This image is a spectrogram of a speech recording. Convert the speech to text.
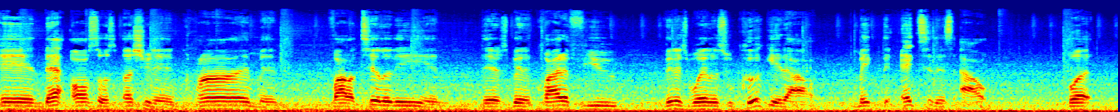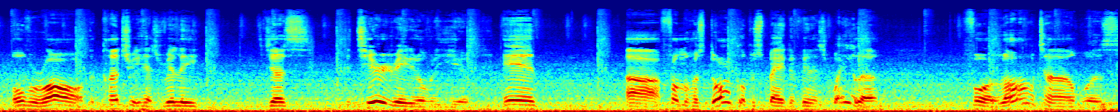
and that also has ushered in crime and volatility and there's been quite a few venezuelans who could get out make the exodus out but overall the country has really just deteriorated over the years and uh, from a historical perspective venezuela for a long time was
